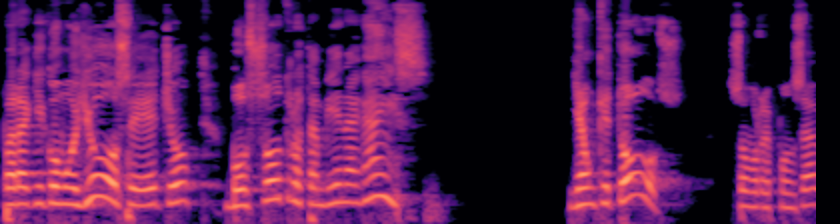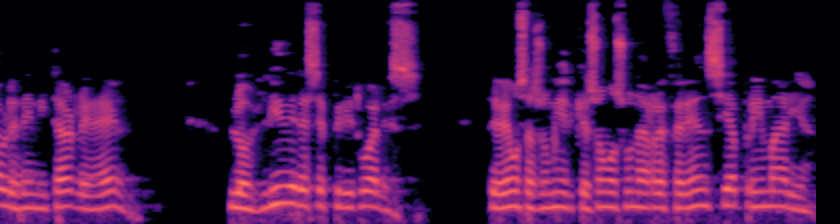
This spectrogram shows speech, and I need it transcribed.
para que como yo os he hecho, vosotros también hagáis. Y aunque todos somos responsables de imitarle a Él, los líderes espirituales debemos asumir que somos una referencia primaria,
